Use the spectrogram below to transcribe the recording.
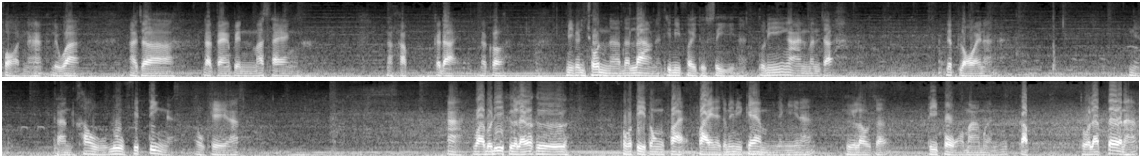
ฟอร์ดนะฮะหรือว่าอาจจะดัดแปลงเป็นมาสแ n งนะครับก็ได้แล้วก็มีกันชนนะด้านล่างนะที่มีไฟตัวสีนะตัวนี้งานมันจะเรียบร้อยนะเนี่ยการเข้ารูปฟิตติ้งเนี่ยโอเคนะอะ Y body คืออะไรก็คือปกติตรงไฟไฟเนี่ยจะไม่มีแก้มอย่างนี้นะ คือเราจะ ตีโป่งออกมาเหมือนกับตัวแรปเตอร์นะครับ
